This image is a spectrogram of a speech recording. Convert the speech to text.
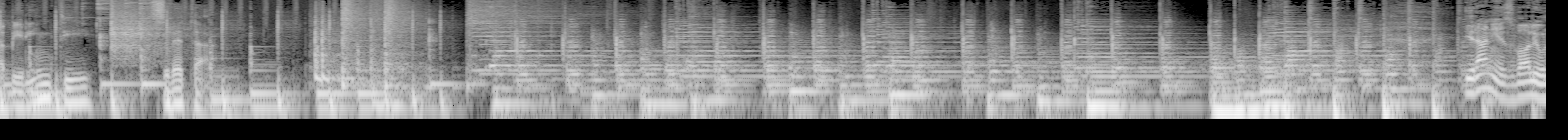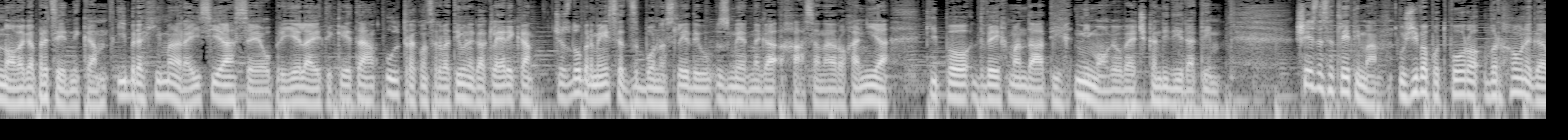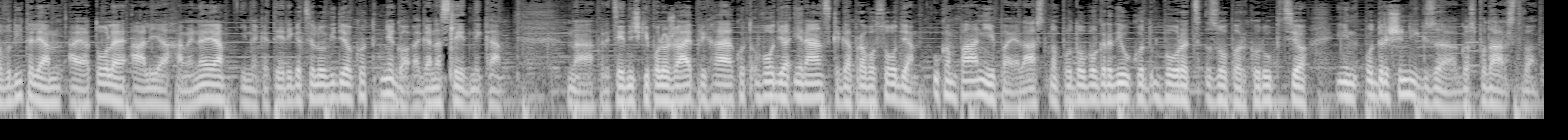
Labirinti sveta. Iran je izvolil novega predsednika. Ibrahima Raisija se je oprijela etiketa ultrakonservativnega klerika, čez dober mesec bo nasledil zmernega Hasana Rohanija, ki po dveh mandatih ni mogel več kandidirati. 60 let ima, uživa podporo vrhovnega voditelja Ajatole Alija Hameneja in nekateri ga celo vidijo kot njegovega naslednika. Na predsedniški položaj prihaja kot vodja iranskega pravosodja, v kampanji pa je lastno podobo gradil kot borec zopr korupcijo in odrešenik za gospodarstvo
